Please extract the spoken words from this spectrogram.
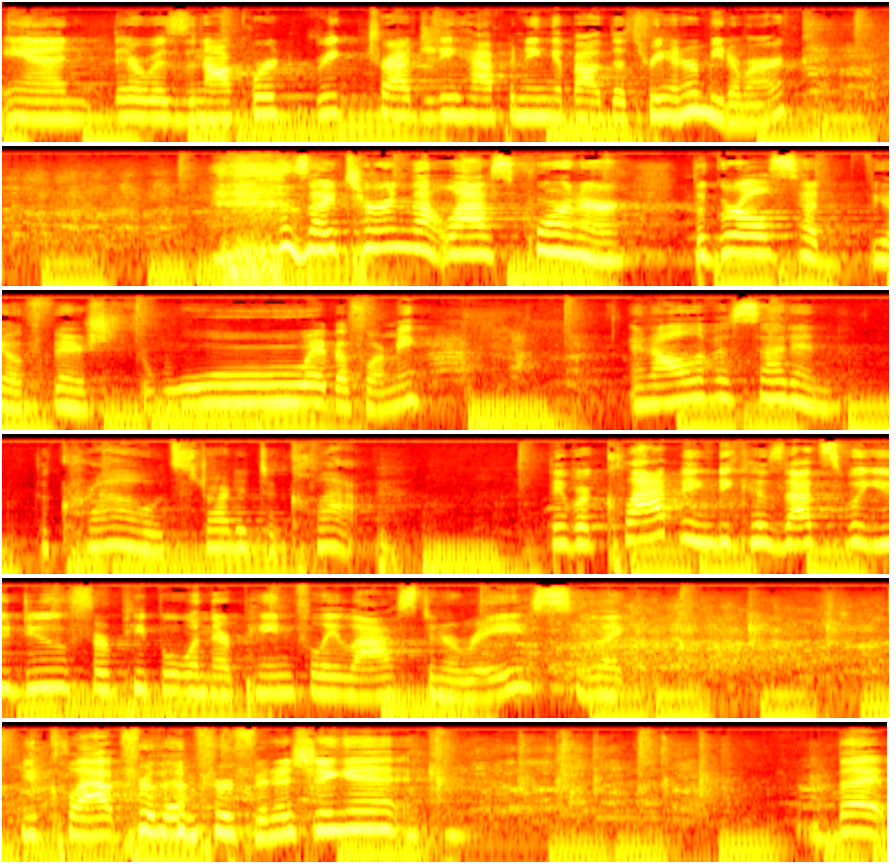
and there was an awkward Greek tragedy happening about the 300 meter mark. As I turned that last corner, the girls had, you know, finished way before me. And all of a sudden, the crowd started to clap. They were clapping because that's what you do for people when they're painfully last in a race. You like you clap for them for finishing it. But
